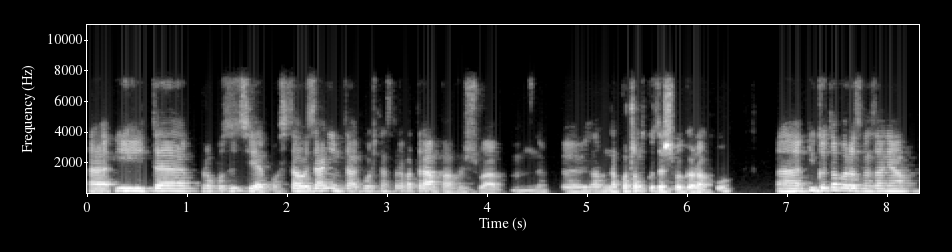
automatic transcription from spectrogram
E, I te propozycje powstały zanim ta głośna sprawa Trumpa wyszła na, na początku zeszłego roku. E, I gotowe rozwiązania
